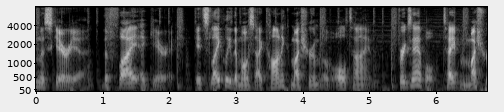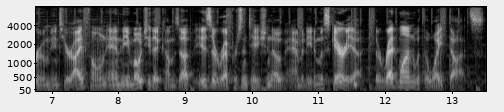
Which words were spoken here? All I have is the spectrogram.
muscaria, the fly agaric. It's likely the most iconic mushroom of all time. For example, type mushroom into your iPhone and the emoji that comes up is a representation of Amanita muscaria, the red one with the white dots.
